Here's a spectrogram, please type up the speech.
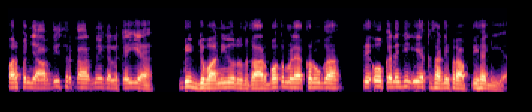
ਪਰ ਪੰਜਾਬ ਦੀ ਸਰਕਾਰ ਨੇ ਗੱਲ ਕਹੀ ਆ ਵੀ ਜਵਾਨੀ ਨੂੰ ਰੋਜ਼ਗਾਰ ਬਹੁਤ ਮਿਲਿਆ ਕਰੂਗਾ ਤੇ ਉਹ ਕਹਿੰਦੇ ਜੀ ਇਹ ਇੱਕ ਸਾਡੀ ਪ੍ਰਾਪਤੀ ਹੈਗੀ ਆ।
